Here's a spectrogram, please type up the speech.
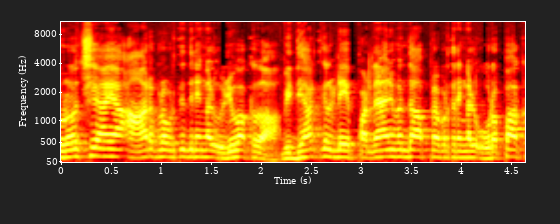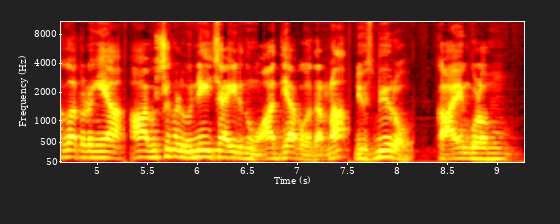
തുടർച്ചയായ ആറ് പ്രവൃത്തി ദിനങ്ങൾ ഒഴിവാക്കുക വിദ്യാർത്ഥികളുടെ പഠനാനുബന്ധ പ്രവർത്തനങ്ങൾ ഉറപ്പാക്കുക തുടങ്ങിയ ആവശ്യങ്ങൾ ഉന്നയിച്ചായിരുന്നു അധ്യാപക ധർണ. ന്യൂസ് ബ്യൂറോ കായംകുളം.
